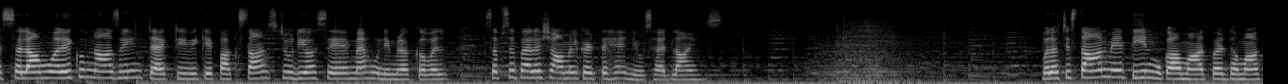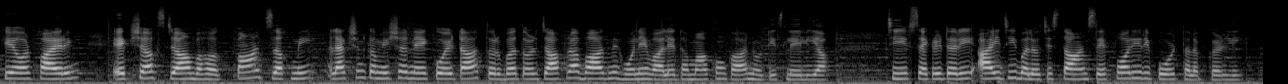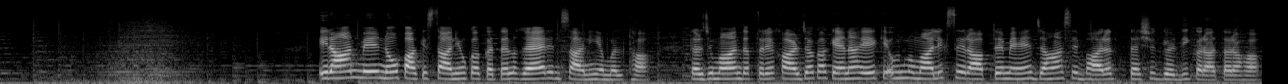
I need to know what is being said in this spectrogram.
असलकुम नाजरीन tag TV के पाकिस्तान स्टूडियो से मैं हूँ निमरा कंवल। सबसे पहले शामिल करते हैं न्यूज़ हेडलाइंस। बलूचिस्तान में तीन मुकाम पर धमाके और फायरिंग। एक शख्स जहाँ बहक। पाँच जख्मी। इलेक्शन कमीशन ने कोयटा, तुरबत और जाफराबाद में होने वाले धमाकों का नोटिस ले लिया। चीफ सेक्रेटरी आईजी बलूचिस्तान से फौरी रिपोर्ट तलब कर ली। ईरान में नौ पाकिस्तानियों का कत्ल गैर इंसानी अमल था। तर्जुमान दफ्तर खारजा का कहना है कि उन ममालिक से रबते में है जहाँ से भारत दहशत गर्दी कराता रहा।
